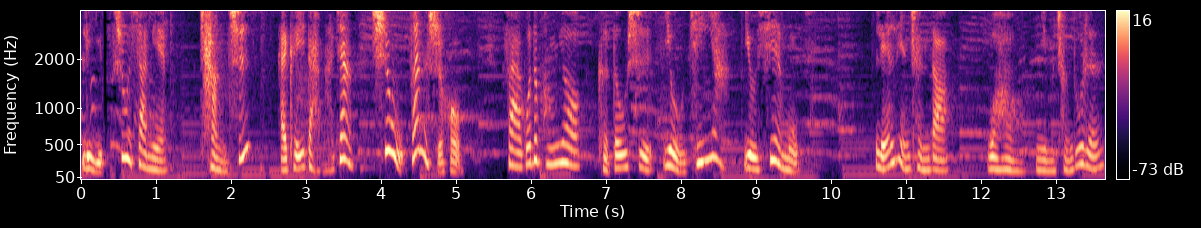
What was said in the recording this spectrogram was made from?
李子树下面畅吃，还可以打麻将、吃午饭的时候，法国的朋友可都是又惊讶又羡慕，连连称道。哇哦！你们成都人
